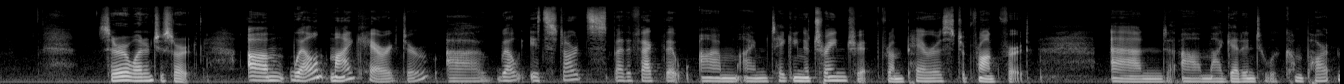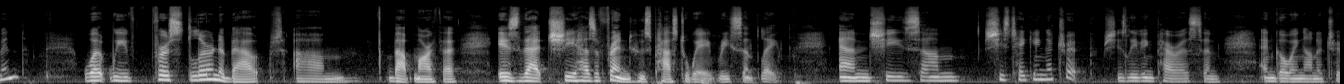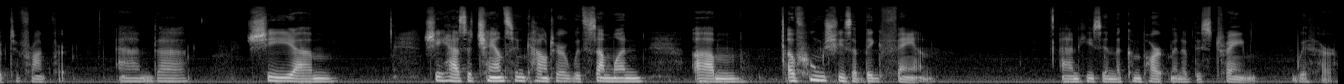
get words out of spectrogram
Sarah, why don't you start? Um, well, my character, uh, well, it starts by the fact that um, I'm taking a train trip from Paris to Frankfurt. And um, I get into a compartment. What we first learn about um, about Martha is that she has a friend who's passed away recently, and she's um, she's taking a trip. She's leaving Paris and and going on a trip to Frankfurt, and uh, she um, she has a chance encounter with someone um, of whom she's a big fan. And he's in the compartment of this train with her.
